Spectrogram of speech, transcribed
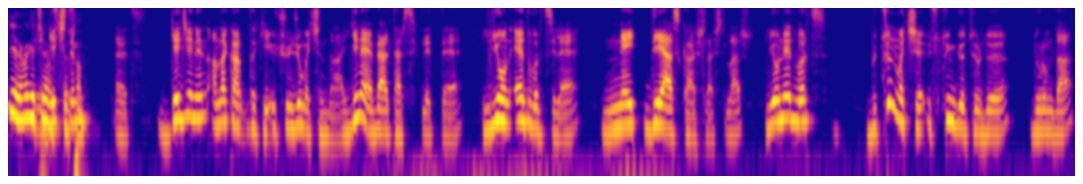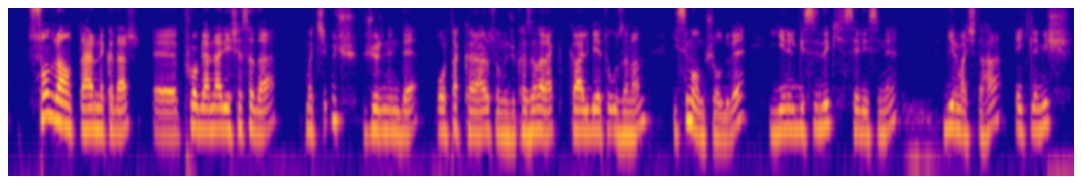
Diyelim ve geçelim Geçtim. istiyorsan. Evet. Gecenin anakarttaki 3. maçında yine Welter Siklet'te Leon Edwards ile Nate Diaz karşılaştılar. Leon Edwards bütün maçı üstün götürdüğü durumda son roundda her ne kadar e, problemler yaşasa da maçı 3 jürinin de ortak kararı sonucu kazanarak galibiyete uzanan isim olmuş oldu ve yenilgisizlik serisini bir maç daha eklemiş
